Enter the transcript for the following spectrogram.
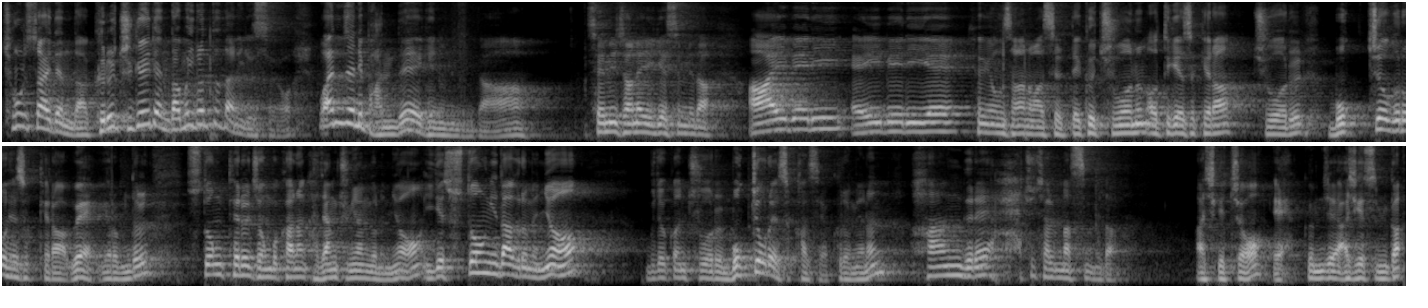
총을 쏴야 된다. 그를 죽여야 된다. 뭐 이런 뜻 아니겠어요. 완전히 반대의 개념입니다. 쌤이 전에 얘기했습니다. 아이베리, 에이베리의 형용사가 나왔을 때 그 주어는 어떻게 해석해라? 주어를 목적으로 해석해라. 왜? 여러분들 수동태를 정복하는 가장 중요한 거는요. 이게 수동이다 그러면요. 무조건 주어를 목적으로 해석하세요. 그러면은 한글에 아주 잘 맞습니다. 아시겠죠? 예. 그럼 이제 아시겠습니까?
